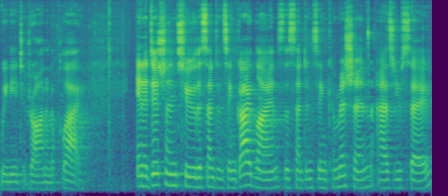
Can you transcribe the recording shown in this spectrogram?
we need to draw on and apply. In addition to the sentencing guidelines, the Sentencing Commission, as you say,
